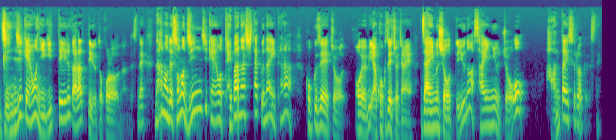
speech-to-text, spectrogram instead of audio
人事権を握っているからっていうところなんですね。なので、その人事権を手放したくないから、国税庁及び、あ、国税庁じゃない、財務省っていうのは再入庁を反対するわけですね。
